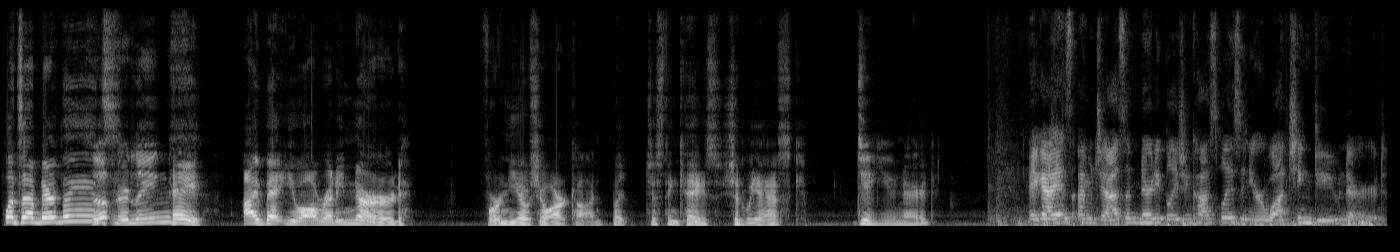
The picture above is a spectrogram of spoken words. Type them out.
What's up, nerdlings? What's up, nerdlings? Hey, I bet you already nerd for Neosho ArtCon, but just in case, should we ask? Do you nerd? Hey guys, I'm Jazz of Nerdy Blasian Cosplays, and you're watching Do You Nerd?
